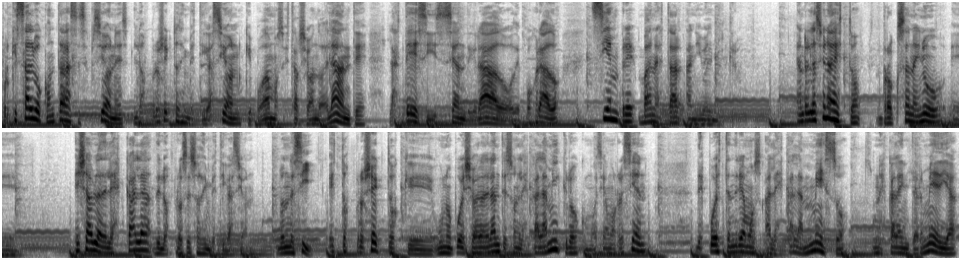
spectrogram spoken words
Porque salvo contadas excepciones, los proyectos de investigación que podamos estar llevando adelante, las tesis, sean de grado o de posgrado, siempre van a estar a nivel micro. En relación a esto, Roxana Inub, eh, ella habla de la escala de los procesos de investigación, donde sí, estos proyectos que uno puede llevar adelante son la escala micro, como decíamos recién, después tendríamos a la escala meso, una escala intermedia,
